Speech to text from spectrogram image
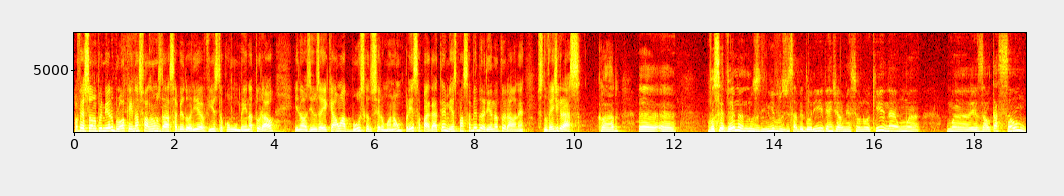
Professor, no primeiro bloco aí nós falamos da sabedoria vista como um bem natural e nós vimos aí que há uma busca do ser humano, há um preço a pagar até mesmo para a sabedoria natural, né? Isso não vem de graça. Claro. É, é, você vê né, nos livros de sabedoria que a gente já mencionou aqui, né, uma, uma exaltação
